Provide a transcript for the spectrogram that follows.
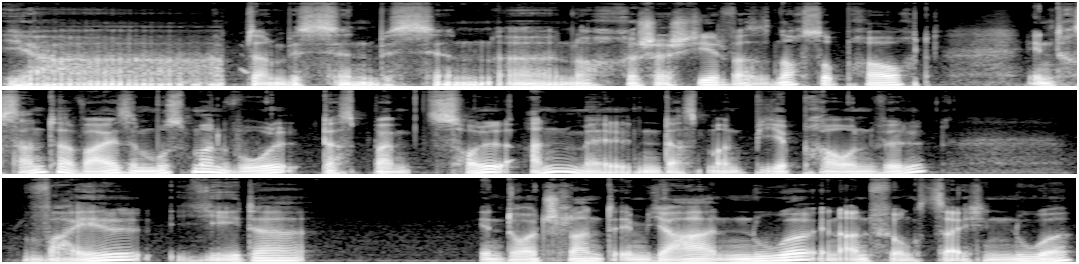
ja, hab da ein bisschen, bisschen äh, noch recherchiert, was es noch so braucht. Interessanterweise muss man wohl das beim Zoll anmelden, dass man Bier brauen will, weil jeder in Deutschland im Jahr nur, in Anführungszeichen nur,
